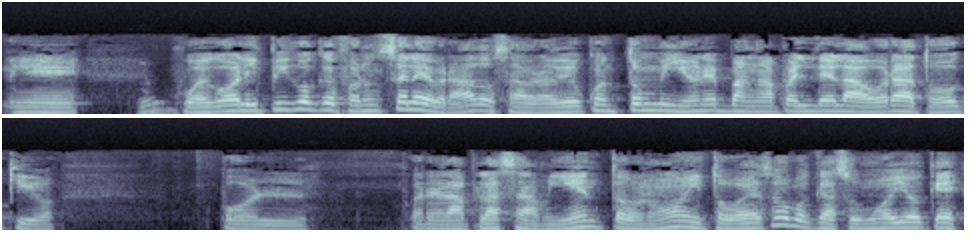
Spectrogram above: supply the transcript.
eh, Juegos Olímpicos que fueron celebrados. Sabrá Dios cuántos millones van a perder ahora a Tokio por, por el aplazamiento, ¿no? Y todo eso, porque asumo yo que,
